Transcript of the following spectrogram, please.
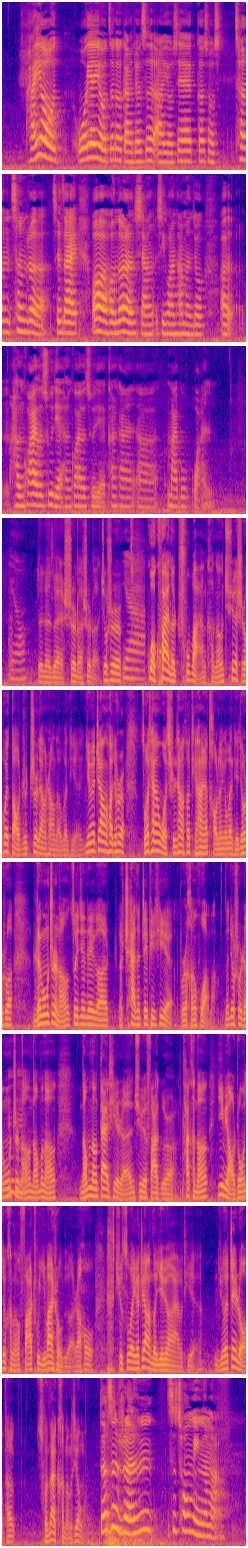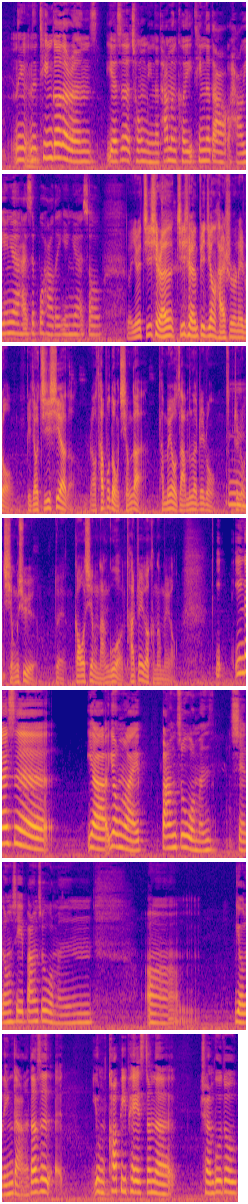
还有，我也有这个感觉是啊、有些歌手趁趁热，现在哦，很多人想喜欢他们就呃很快的出碟，很快的出碟，看看啊、卖不完，you know，对对对，是的，是的，就是、过快的出版可能确实会导致质量上的问题，因为这样的话，就是昨天我实际上和铁汉也讨论一个问题，就是说人工智能最近这个呃 Chat GPT 不是很火嘛？那就说人工智能能不能、能不能代替人去发歌？它可能一秒钟就可能发出一万首歌，然后 去做一个这样的音乐 NFT，你觉得这种它存在可能性吗？但是人是聪明的嘛，你你听歌的人也是聪明的，他们可以听得到好音乐还是不好的音乐，so 对，因为机器人，机器人毕竟还是那种比较机械的，然后他不懂情感，他没有咱们的这种这种情绪，对，高兴、难过，他这个可能没有。应应该是要用来帮助我们写东西，帮助我们，嗯，有灵感了。但是呃用 copy paste 真的全部都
